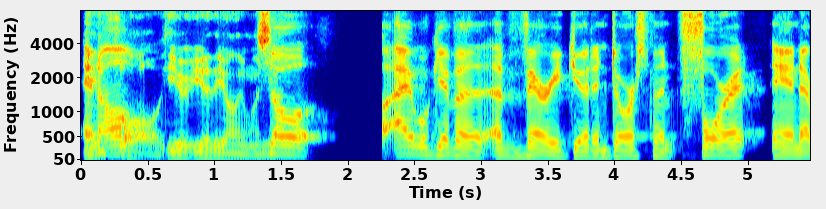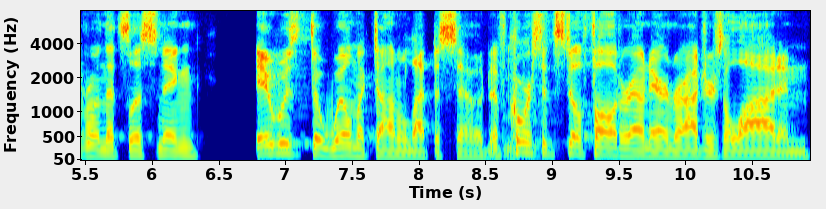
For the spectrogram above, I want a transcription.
And I'll, full. You're, you're the only one. So I will give a, a very good endorsement for it and everyone that's listening. It was the Will McDonald episode. Of course, it still followed around Aaron Rodgers a lot and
